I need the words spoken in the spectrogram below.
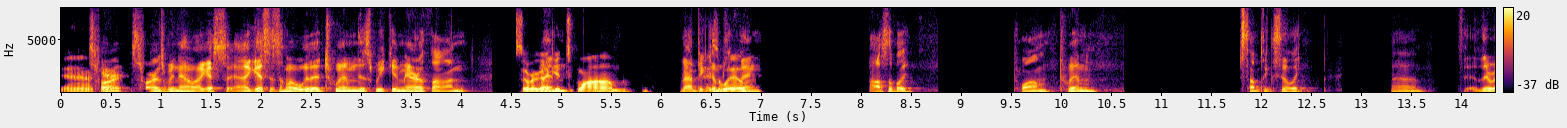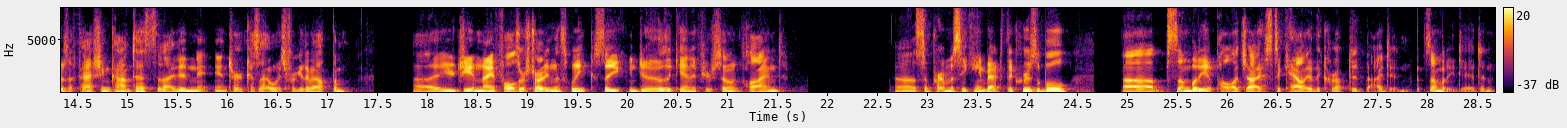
Yeah. as far okay. as far as we know, I guess I guess it's somehow we're going to twim this week in Marathon. So we're gonna get Twam. That becomes well. a thing. Possibly. Twam, Twim. Something silly. Uh, th- there was a fashion contest that I didn't enter because I always forget about them. Uh, your GM Nightfalls are starting this week, so you can do those again if you're so inclined. Uh, Supremacy came back to the Crucible. Uh, somebody apologized to Kalli the Corrupted. I didn't, but somebody did. And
